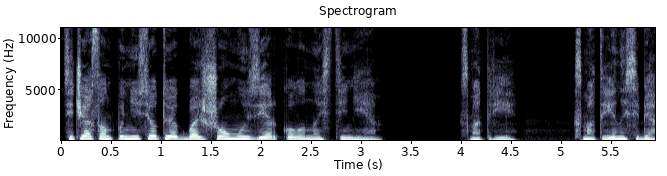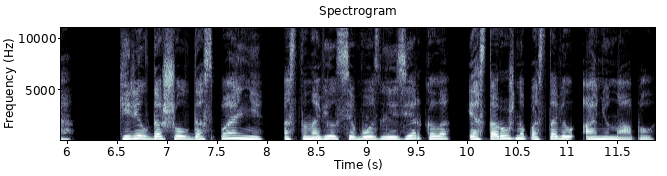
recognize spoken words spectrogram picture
сейчас он понесет ее к большому зеркалу на стене. «Смотри, смотри на себя». Кирилл дошел до спальни, остановился возле зеркала и осторожно поставил Аню на пол.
